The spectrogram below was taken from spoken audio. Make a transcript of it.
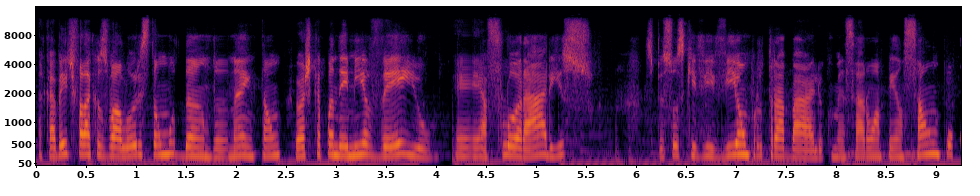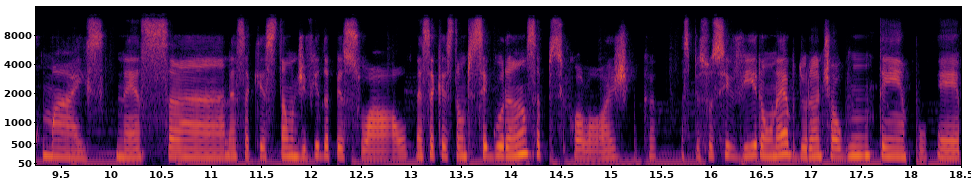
Acabei de falar que os valores estão mudando, né? Então, eu acho que a pandemia veio é, aflorar isso as pessoas que viviam para o trabalho começaram a pensar um pouco mais nessa, nessa questão de vida pessoal, nessa questão de segurança psicológica. As pessoas se viram, né, durante algum tempo, é,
